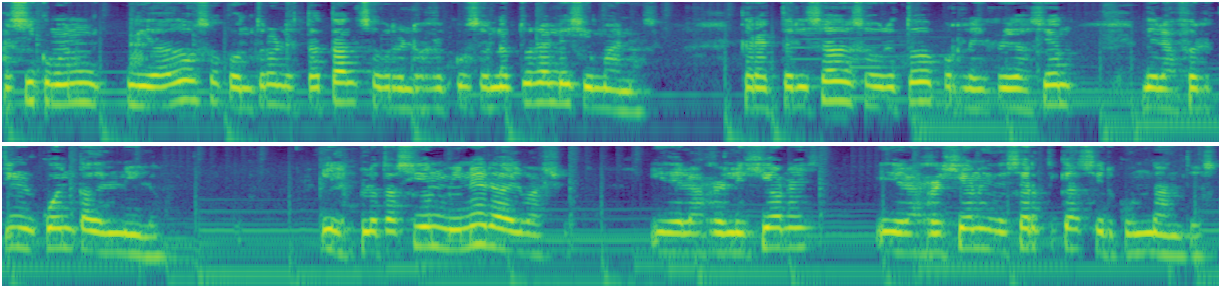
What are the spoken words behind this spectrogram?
así como en un cuidadoso control estatal sobre los recursos naturales y humanos, caracterizado sobre todo por la irrigación de la fértil cuenca del Nilo y la explotación minera del valle, y de las religiones y de las regiones desérticas circundantes.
